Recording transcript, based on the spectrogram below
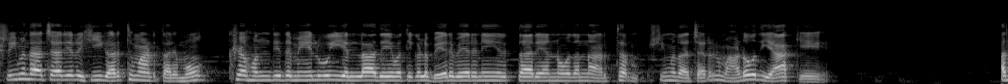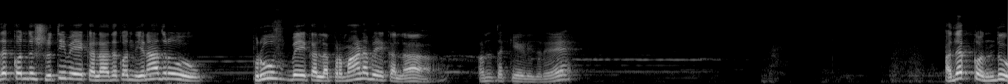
ಶ್ರೀಮದಾಚಾರ್ಯರು ಹೀಗೆ ಅರ್ಥ ಮಾಡ್ತಾರೆ? ಮೋಕ್ಷ ಹೊಂದಿದ ಮೇಲೂ ಈ ಎಲ್ಲ ದೇವತೆಗಳು ಬೇರೆ ಬೇರೆನೇ ಇರ್ತಾರೆ ಅನ್ನೋದನ್ನು ಅರ್ಥ ಶ್ರೀಮದಾಚಾರ್ಯರು ಮಾಡೋದು ಯಾಕೆ? ಅದಕ್ಕೊಂದು ಶ್ರುತಿ ಬೇಕಲ್ಲ, ಅದಕ್ಕೊಂದು ಏನಾದರೂ ಪ್ರೂಫ್ ಬೇಕಲ್ಲ, ಪ್ರಮಾಣ ಬೇಕಲ್ಲ ಅಂತ ಕೇಳಿದರೆ, ಅದಕ್ಕೊಂದು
